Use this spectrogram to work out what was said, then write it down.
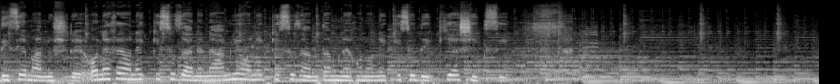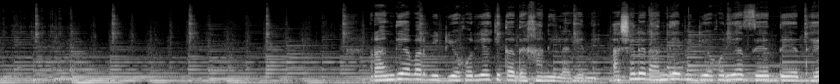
দিছে মানুষরে। অনেকে অনেক কিছু জানে না আমি অনেক কিছু জানতাম না, এখন অনেক কিছু দেখিয়া শিখছি। রান্দি আবার ভিডিও করিয়া কিতা দেখানি লাগেনি আসলে রান্দিয়া ভিডিও করিয়া যে দে ধে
